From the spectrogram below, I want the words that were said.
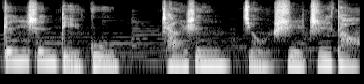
根深蒂固，长生久世之道。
